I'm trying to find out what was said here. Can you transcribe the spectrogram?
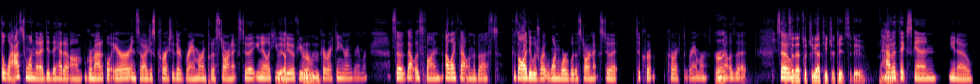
The last one that I did, they had a um, grammatical error, and so I just corrected their grammar and put a star next to it. You know, like you Yeah. would do if you were Mhm. correcting your own grammar. So that was fun. I liked that one the best because all I did was write one word with a star next to it to cor- correct the grammar, Right. and that was it. So, so that's what you got to teach your kids to do. I have a thick skin. You know.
